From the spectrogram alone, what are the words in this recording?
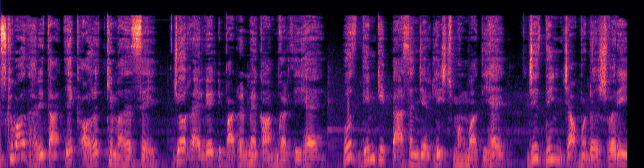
उसके बाद हरिता एक औरत की मदद से जो रेलवे डिपार्टमेंट में काम करती है, उस दिन की पैसेंजर लिस्ट मंगवाती है, जिस दिन चामुंडेश्वरी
